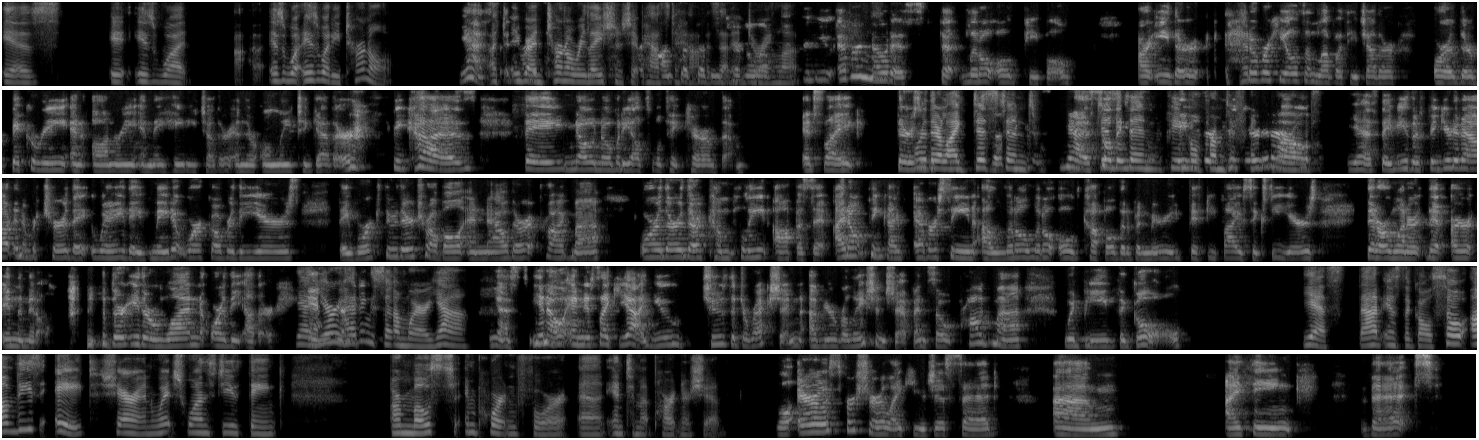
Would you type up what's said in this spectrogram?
is, is what, uh, is what, is what eternal Yes, a eternal relationship has to have is that enduring love. Have you ever noticed that little old people are either head over heels in love with each other or they're bickery and ornery and they hate each other and they're only together because they know nobody else will take care of them. It's like there's or they're like distant, yes, yeah, distant they, people from different worlds. Yes, they've either figured it out in a mature way, they've made it work over the years, they've worked through their trouble, and now they're at pragma, or they're the complete opposite. I don't think I've ever seen a little, little old couple that have been married 55, 60 years that are one or that are in the middle. They're either one or the other. Yeah, and, you're heading somewhere. Yeah. Yes, you know, and it's like, yeah, you choose the direction of your relationship, and so pragma would be the goal. Yes, that is the goal. So, of these eight, Sharon, which ones do you think are most important for an intimate partnership? Well, Eros for sure, like you just said. Um, I think that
